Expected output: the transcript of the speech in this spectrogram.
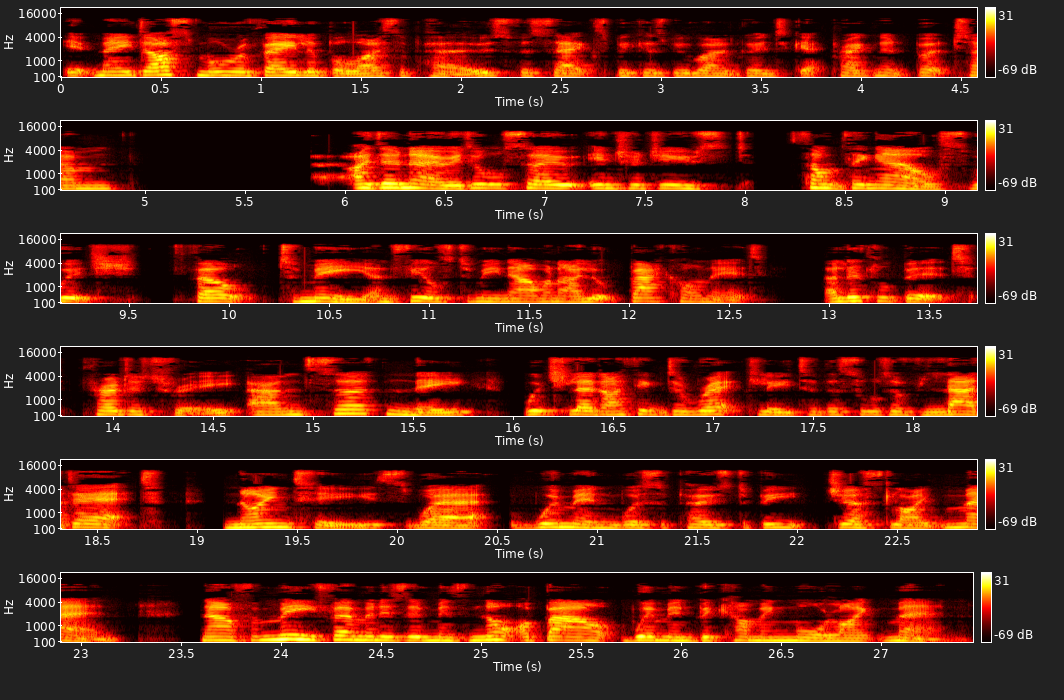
it made us more available, I suppose, for sex because we weren't going to get pregnant. But um, I don't know. It also introduced something else, which felt to me and feels to me now when I look back on it a little bit predatory and certainly which led, I think, directly to the sort of ladette 90s where women were supposed to be just like men. Now, for me, feminism is not about women becoming more like men.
